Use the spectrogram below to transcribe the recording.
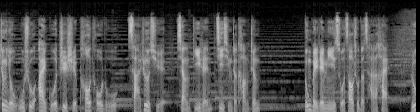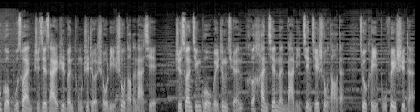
正有无数爱国志士抛头颅、洒热血，向敌人进行着抗争。东北人民所遭受的残害，如果不算直接在日本统治者手里受到的那些，只算经过伪政权和汉奸们那里间接受到的，就可以不费事的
